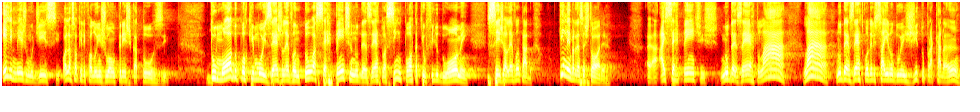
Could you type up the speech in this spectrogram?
Ele mesmo disse, olha só o que ele falou em João 3,14. Do modo por que Moisés levantou a serpente no deserto, assim importa que o filho do homem seja levantado. Quem lembra dessa história? As serpentes no deserto, lá, lá no deserto, quando eles saíram do Egito para Canaã,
